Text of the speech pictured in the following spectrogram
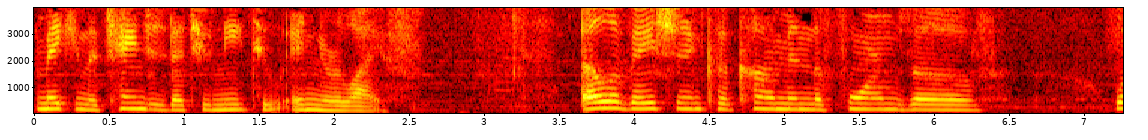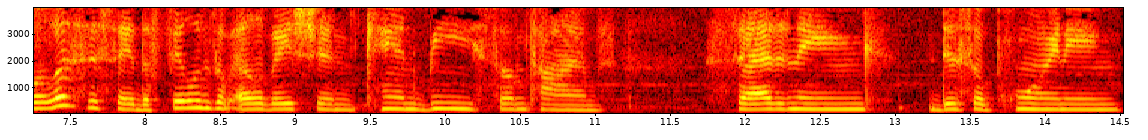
making the changes that you need to in your life. Elevation could come in the forms of, well, let's just say the feelings of elevation can be sometimes saddening, disappointing,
